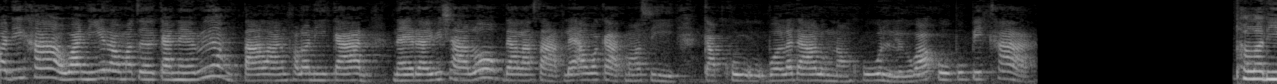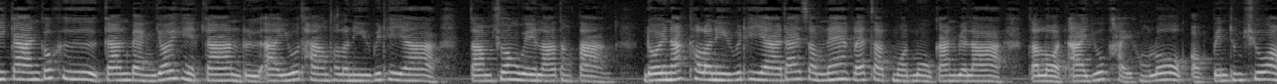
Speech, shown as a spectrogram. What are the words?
วัสดีค่ะ วันนี้เรามาเจอกันในเรื่องตารางธรณีการ ในรายวิชาโลก ดาราศาสตร์ และอวกาศม .4 กับครูอุบลดาหลงหนองคูณหรือว่าครูปุ๊กปิ๊กค่ะ ธรณีการก็คือการแบ่งย่อยเหตุการณ์ หรืออายุทางธรณีวิทยา ตามช่วงเวลาต่างๆ โดยนักธรณีวิทยาได้จำแนกและจัดหมวดหมู่การเวลา ตลอดอายุไขของโลกออกเป็นช่วง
